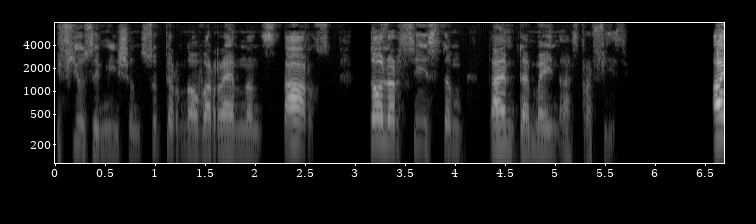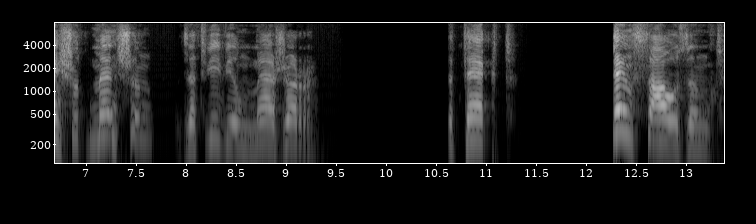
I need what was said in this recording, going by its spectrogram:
diffuse emission, supernova remnant stars, solar system, time domain astrophysics. I should mention that we will measure, detect 10,000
